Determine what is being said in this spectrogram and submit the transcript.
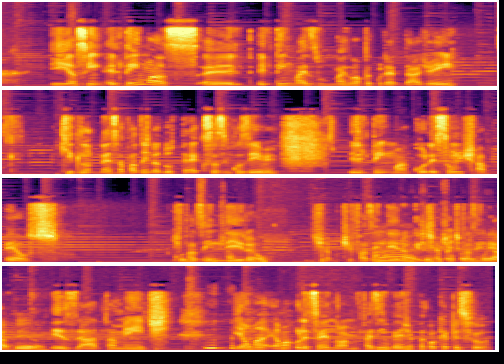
e assim, ele tem umas. É, ele, ele tem mais, mais uma peculiaridade aí que nessa fazenda do Texas, inclusive, ele tem uma coleção de chapéus de coleção fazendeiro. De, de fazendeiro, ah, aquele tipo chapéu de fazendeiro. De Exatamente. é, uma, é uma coleção enorme, faz inveja para qualquer pessoa.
